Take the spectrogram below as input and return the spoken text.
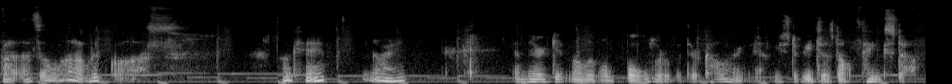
But that's a lot of lip gloss. Okay, alright. And they're getting a little bolder with their coloring now. Used to be just all pink stuff.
